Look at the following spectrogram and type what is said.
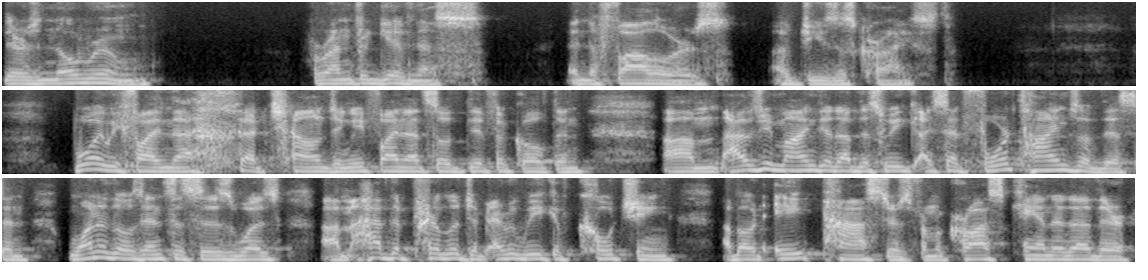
There is no room for unforgiveness and the followers of Jesus Christ. boy, we find that, that challenging. We find that so difficult. And um, I was reminded of this week, I said four times of this. And one of those instances was um, I have the privilege of every week of coaching about eight pastors from across Canada. They're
